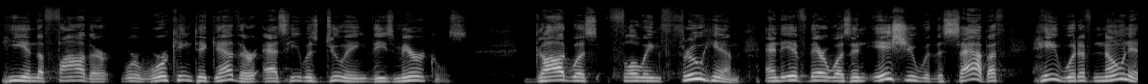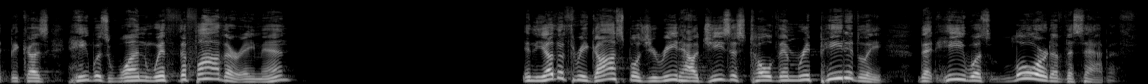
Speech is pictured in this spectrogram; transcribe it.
he and the Father were working together as he was doing these miracles. God was flowing through him. And if there was an issue with the Sabbath, he would have known it because he was one with the Father. Amen. In the other three Gospels, you read how Jesus told them repeatedly that he was Lord of the Sabbath.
